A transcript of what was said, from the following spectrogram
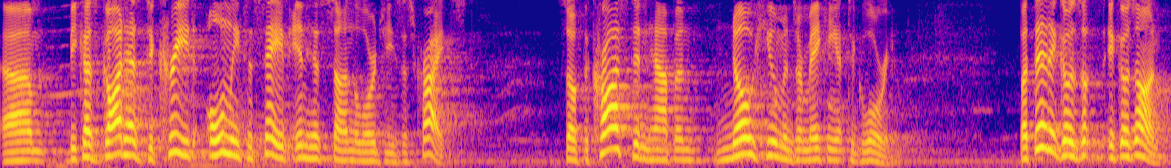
Um, because God has decreed only to save in his Son, the Lord Jesus Christ. So if the cross didn't happen, no humans are making it to glory. But then it goes, it goes on.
